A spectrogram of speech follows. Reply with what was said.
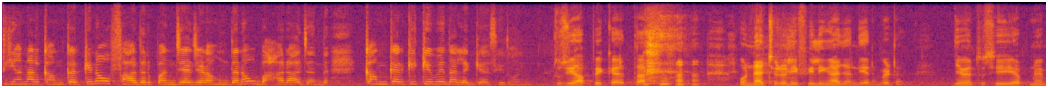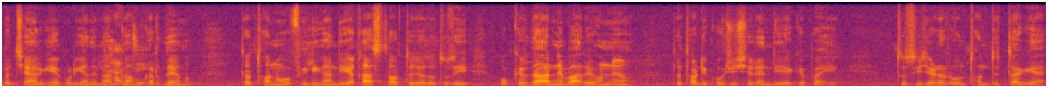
ਤੀਆਂ ਨਾਲ ਕੰਮ ਕਰਕੇ ਨਾ ਉਹ ਫਾਦਰ ਜਿਹਾ ਜਿਹੜਾ ਹੁੰਦਾ ਨਾ ਉਹ ਬਾਹਰ ਆ ਜਾਂਦਾ। ਕੰਮ ਕਰਕੇ ਕਿਵੇਂ ਦਾ ਲੱਗਿਆ ਸੀ ਤੁਹਾਨੂੰ ਤੁਸੀਂ ਆਪੇ ਕਹਿਤਾ ਉਹ ਨੈਚੁਰਲੀ ਫੀਲਿੰਗ ਆ ਜਾਂਦੀ ਹੈ ਨਾ ਬੇਟਾ ਜਿਵੇਂ ਤੁਸੀਂ ਆਪਣੇ ਬੱਚਿਆਂ ਵਰਗੀਆਂ ਕੁੜੀਆਂ ਦੇ ਨਾਲ ਕੰਮ। ਕਰਦੇ ਹੋ ਤਾਂ ਤੁਹਾਨੂੰ ਉਹ ਫੀਲਿੰਗ ਆਉਂਦੀ ਹੈ, ਖਾਸ ਤੌਰ ਤੇ ਜਦੋਂ ਤੁਸੀਂ ਉਹ ਕਿਰਦਾਰ ਨਿਭਾ ਰਹੇ ਹੁੰਦੇ ਹੋ, ਤਾਂ ਤੁਹਾਡੀ ਕੋਸ਼ਿਸ਼ ਰਹਿੰਦੀ ਹੈ ਕਿ ਭਾਈ ਤੁਸੀਂ ਜਿਹੜਾ ਰੋਲ ਤੁਹਾਨੂੰ ਦਿੱਤਾ ਗਿਆ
